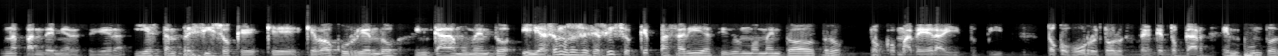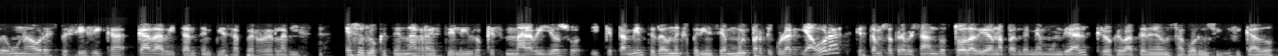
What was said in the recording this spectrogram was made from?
una pandemia de ceguera y es tan preciso que, que, que va ocurriendo en cada momento y hacemos ese ejercicio. ¿Qué pasaría si de un momento a otro toco madera y, y toco burro y todo lo que se tenga que tocar, en punto de una hora específica, cada habitante empieza a perder la vista. Eso es lo que te narra este libro, que es maravilloso y que también te da una experiencia muy particular. Y ahora que estamos atravesando todavía una pandemia mundial, creo que va a tener un sabor y un significado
